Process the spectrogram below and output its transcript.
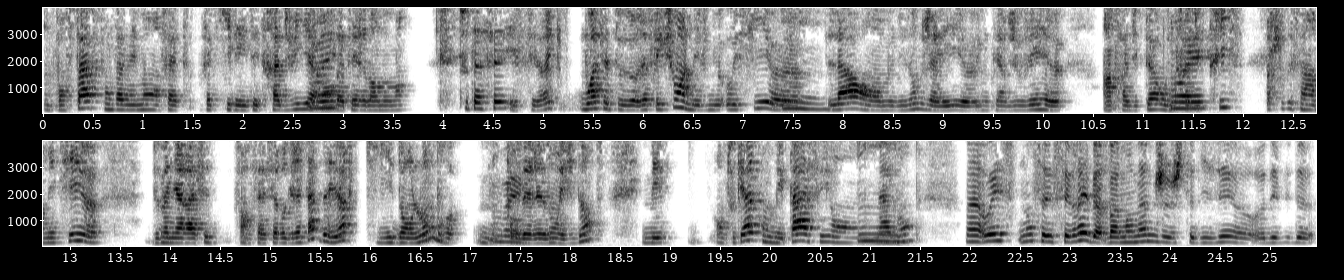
on pense pas spontanément, en fait, au fait qu'il ait été traduit avant d'atterrir dans nos mains. Tout à fait. Et c'est vrai que moi, cette réflexion, elle m'est venue aussi euh, mm. là, en me disant que j'allais interviewer un traducteur ou une traductrice. Je trouve que c'est un métier de manière assez, enfin c'est assez regrettable d'ailleurs, qui est dans l'ombre pour des raisons évidentes, mais en tout cas qu'on ne met pas assez en mmh. avant bah oui, non, c'est vrai. Bah, bah moi-même, je, je, te disais euh, au début de,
